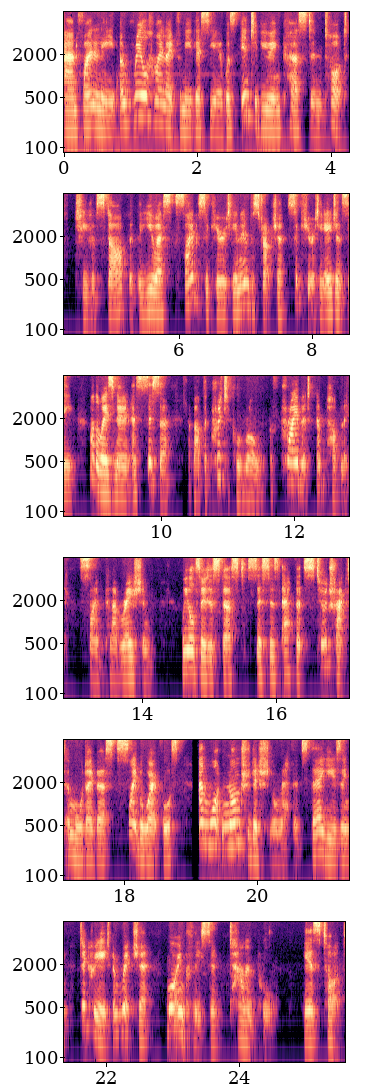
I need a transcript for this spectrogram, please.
And finally, a real highlight for me this year was interviewing Kiersten Todd, Chief of Staff at the US Cybersecurity and Infrastructure Security Agency, otherwise known as CISA, about the critical role of private and public cyber collaboration. We also discussed CISA's efforts to attract a more diverse cyber workforce and what non traditional methods they're using to create a richer, more inclusive talent pool. Here's Todd.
